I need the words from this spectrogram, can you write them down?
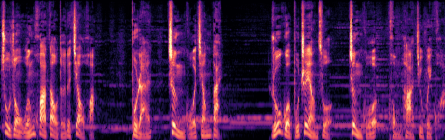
注重文化道德的教化，不然郑国将败。”如果不这样做，郑国恐怕就会垮。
